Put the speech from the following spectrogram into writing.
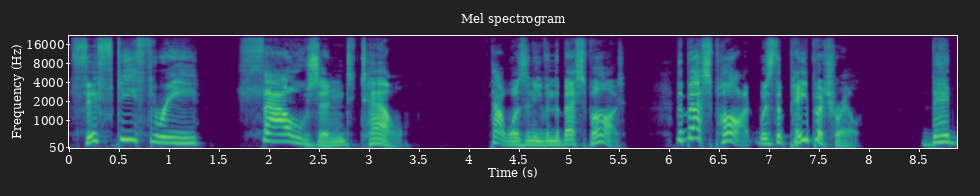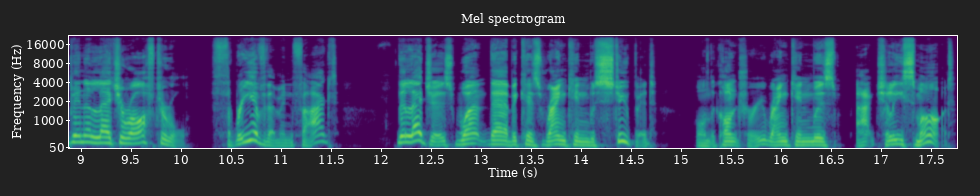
53,000 tel. That wasn't even the best part. The best part was the paper trail. There'd been a ledger after all, three of them, in fact. The ledgers weren't there because Rankin was stupid. On the contrary, Rankin was actually smart.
